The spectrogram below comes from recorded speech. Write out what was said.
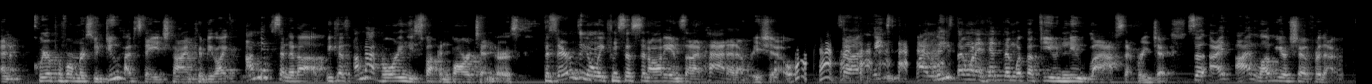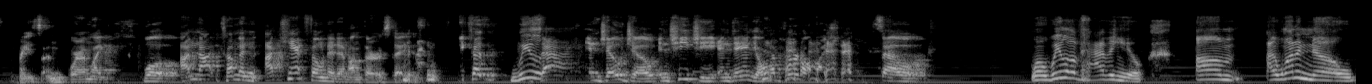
and queer performers who do have stage time can be like, I'm mixing it up because I'm not boring these fucking bartenders because they're the only consistent audience that I've had at every show. So at least, at least I want to hit them with a few new laughs every show. So I, I love your show for that reason, where I'm like, well, I'm not coming, I can't phone it in on Thursdays. because We Zach and JoJo and Chi Chi and Daniel have heard all my shit. So well, we love having you. Um, I want to know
